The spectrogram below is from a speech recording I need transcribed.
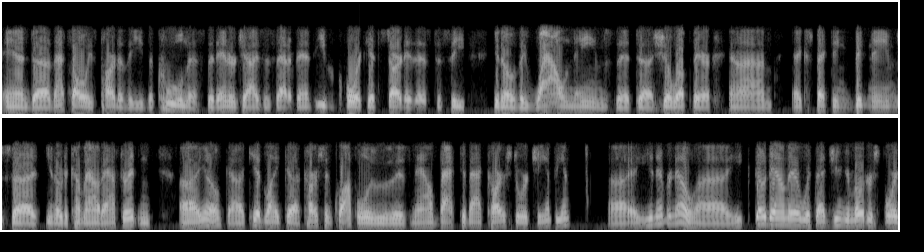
and uh, that's always part of the the coolness that energizes that event, even before it gets started, is to see you know the wow names that uh, show up there, and I'm expecting big names, uh, you know, to come out after it, and uh, you know, a kid like uh, Carson Kvapil, who is now back-to-back Cars Tour champion. Uh, you never know. Uh, he could go down there with that junior motorsports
